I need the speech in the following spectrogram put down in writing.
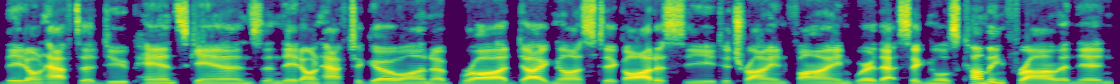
they don't have to do pan scans and they don't have to go on a broad diagnostic odyssey to try and find where that signal is coming from and then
